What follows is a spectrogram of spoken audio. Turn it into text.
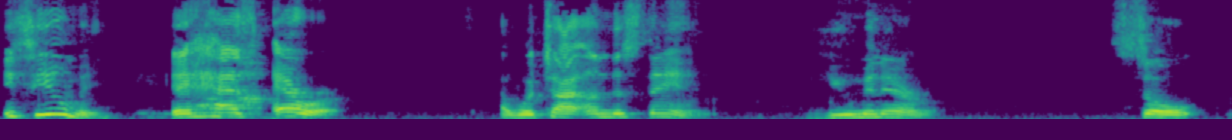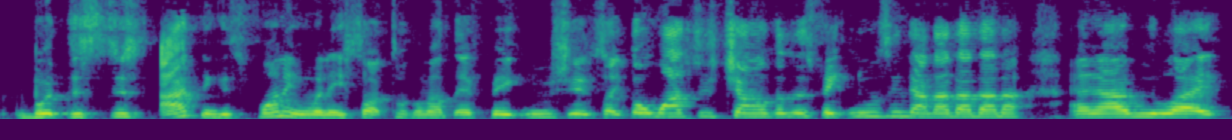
It's human. It has error, which I understand. Human error. So, but this just, I think it's funny when they start talking about that fake news shit. It's like, don't watch this channel because it's fake news and da da da da da. And I be like,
